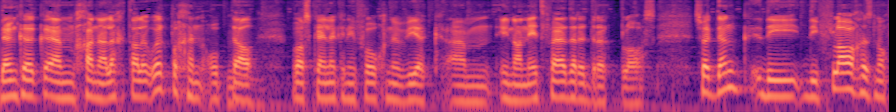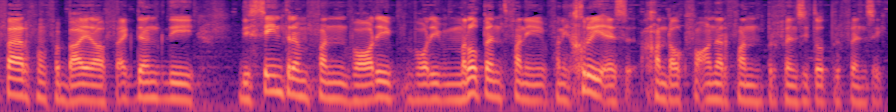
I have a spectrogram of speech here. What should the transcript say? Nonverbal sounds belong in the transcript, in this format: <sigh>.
Dink ek ehm um, gaan hulle getalle ook begin optel waarskynlik in die volgende week ehm um, en dan net verdere druk plaas. So ek dink die die vlaag is nog ver van verby af. Ek dink die die sentrum van waar die waar die middelpunt van die van die groei is gaan dalk verander van provinsie tot provinsie.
